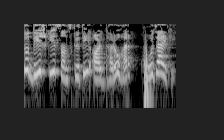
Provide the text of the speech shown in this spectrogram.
तो देश की संस्कृति और धरोहर खो जाएगी।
